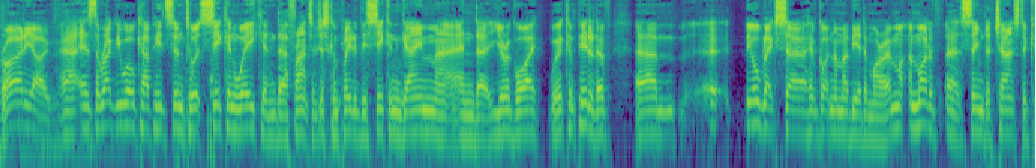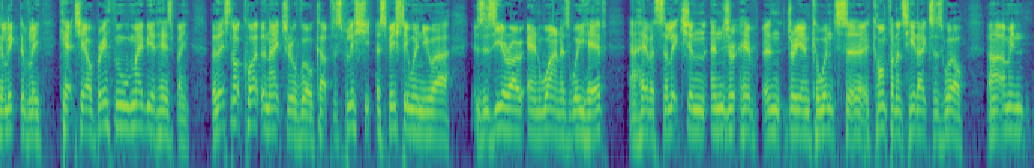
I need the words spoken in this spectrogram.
Rightio. Uh, as the Rugby World Cup heads into its second week, and uh, France have just completed their second game, uh, and uh, Uruguay were competitive. Um, uh, the All Blacks uh, have got Namibia tomorrow. It might, it might have uh, seemed a chance to collectively catch our breath, and well, maybe it has been. But that's not quite the nature of World Cups, especially, especially when you are zero and one as we have, uh, have a selection injury, have injury and uh, confidence headaches as well. Uh, I mean,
